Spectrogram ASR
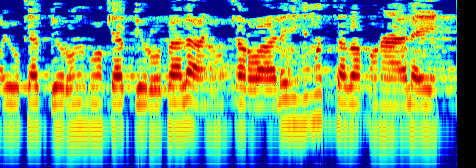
ويكبر المكبر فلا ينكر عليه متفق عليه.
